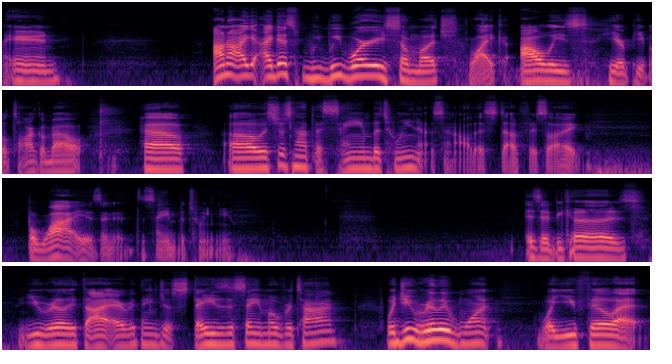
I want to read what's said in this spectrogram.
And i don't know i, I guess we, we worry so much like i always hear people talk about how oh it's just not the same between us and all this stuff. It's like But why isn't it the same between you? Is it because you really thought everything just stays the same over time? Would you really want what you feel at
